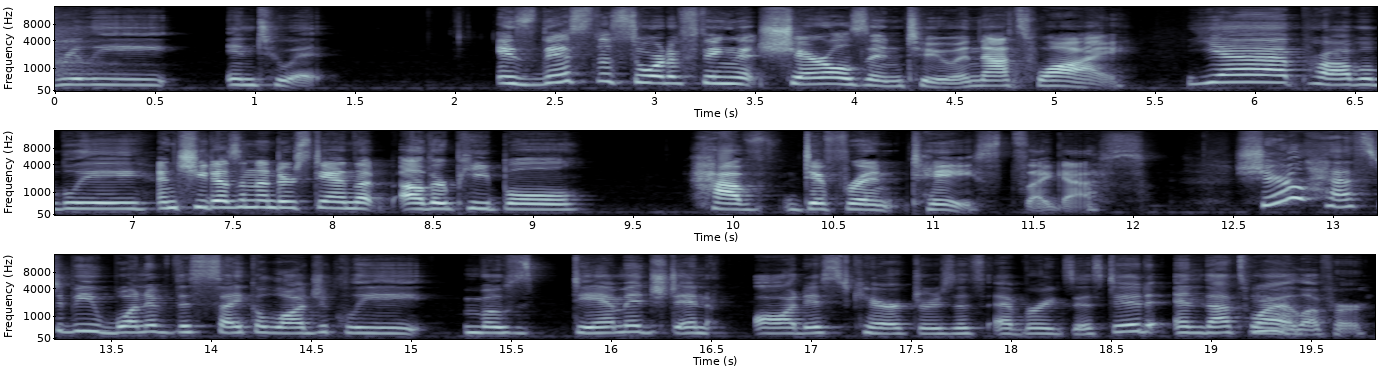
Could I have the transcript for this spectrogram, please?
really into it. Is this the sort of thing that Cheryl's into, and that's why? Yeah, probably. And she doesn't understand that other people have different tastes. I guess. Cheryl has to be one of the psychologically most damaged and oddest characters that's ever existed, and that's why I love her.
